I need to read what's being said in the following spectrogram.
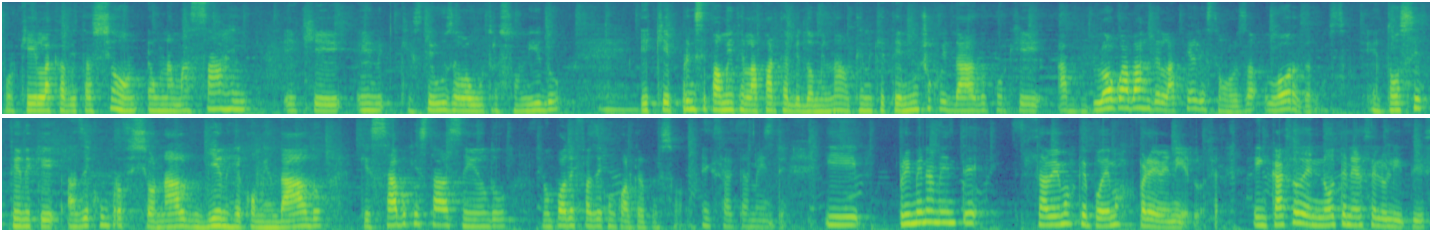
porque a cavitação é uma massagem que, que se usa o ultrassonido e que principalmente na parte abdominal tem que ter muito cuidado porque a, logo abaixo da pele estão os, os órgãos. Então se tem que fazer com um profissional bem recomendado que sabe o que está fazendo, não pode fazer com qualquer pessoa. Exatamente. E primeiramente sabemos que podemos prevenirlo. O sea, en caso de no tener celulitis,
